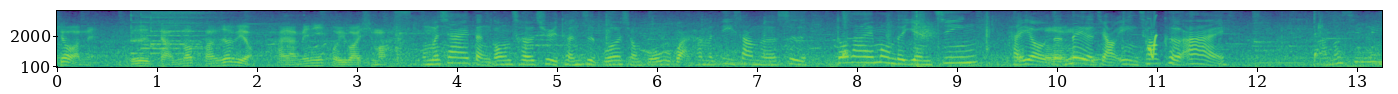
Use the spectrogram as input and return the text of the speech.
今日はねルーちゃんの誕生日を早めにお祝いします我们现在等公车去藤子不二雄博物馆，他们地上呢是哆啦 A 梦的眼睛，还有人类的脚印，超可爱。楽しみ。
